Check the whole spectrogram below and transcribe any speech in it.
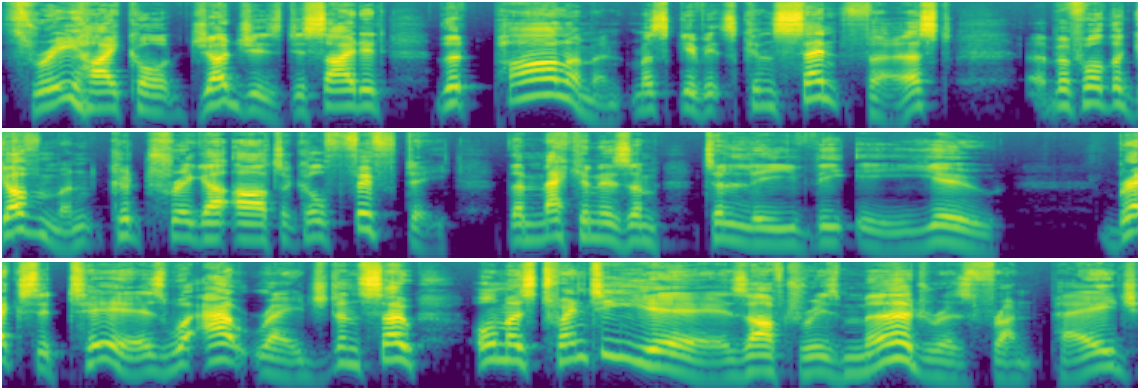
three High Court judges decided that Parliament must give its consent first uh, before the government could trigger Article 50, the mechanism to leave the EU. Brexiteers were outraged, and so, almost 20 years after his murderer's front page,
